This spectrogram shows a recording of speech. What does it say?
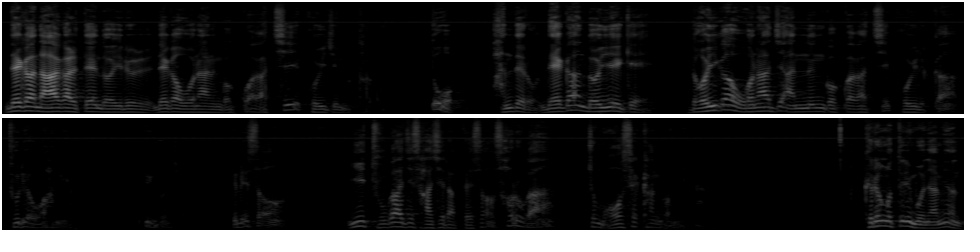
내가 나아갈 때 너희를 내가 원하는 것과 같이 보이지 못하고 또 반대로 내가 너희에게 너희가 원하지 않는 것과 같이 보일까 두려워하며 이런 거죠. 그래서 이 두 가지 사실 앞에서 서로가 좀 어색한 겁니다. 그런 것들이 뭐냐면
